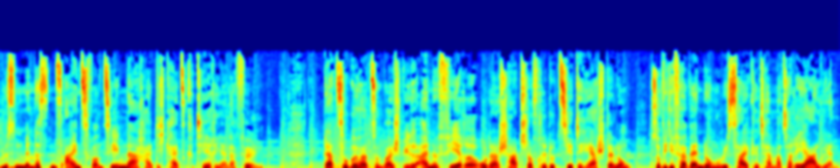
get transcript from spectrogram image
müssen mindestens eins von zehn Nachhaltigkeitskriterien erfüllen. Dazu gehört zum Beispiel eine faire oder schadstoffreduzierte Herstellung sowie die Verwendung recycelter Materialien.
